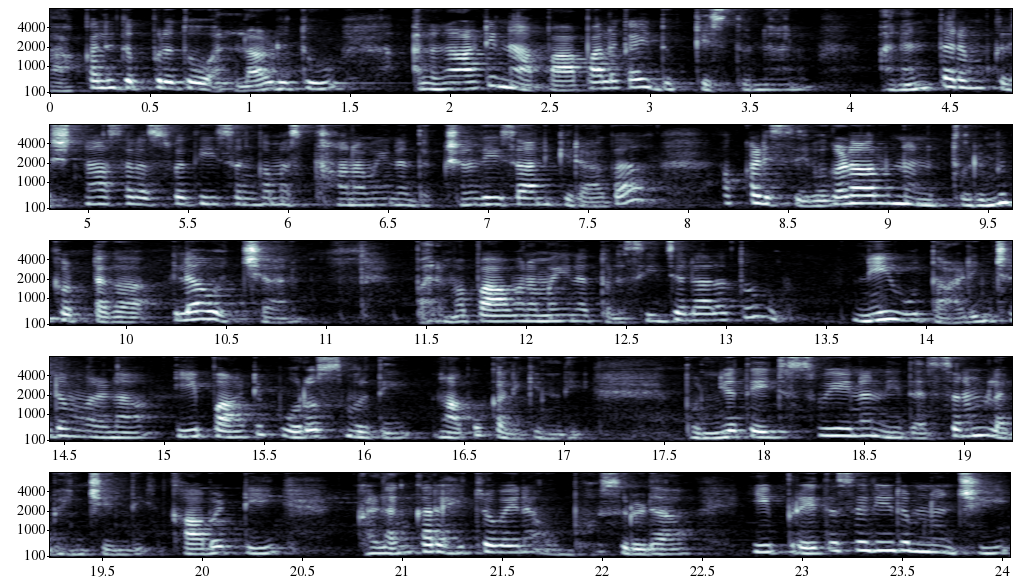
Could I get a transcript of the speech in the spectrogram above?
ఆకలి దప్పులతో అల్లాడుతూ అలనాటి నా పాపాలకై దుఃఖిస్తున్నాను. అనంతరం కృష్ణా సరస్వతి సంగమ స్థానమైన దక్షిణ దేశానికి రాగా అక్కడి శివగణాలు నన్ను తురిమి కొట్టగా ఇలా వచ్చాను. పరమపావనమైన తులసీ జలాలతో నీవు తాడించడం వలన ఈ పాటి పూర్వస్మృతి నాకు కలిగింది. పుణ్య అయిన నిదర్శనం లభించింది. కాబట్టి కళంకరహితుడైన ఉభూసురుడా ఈ ప్రేత శరీరం నుంచి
